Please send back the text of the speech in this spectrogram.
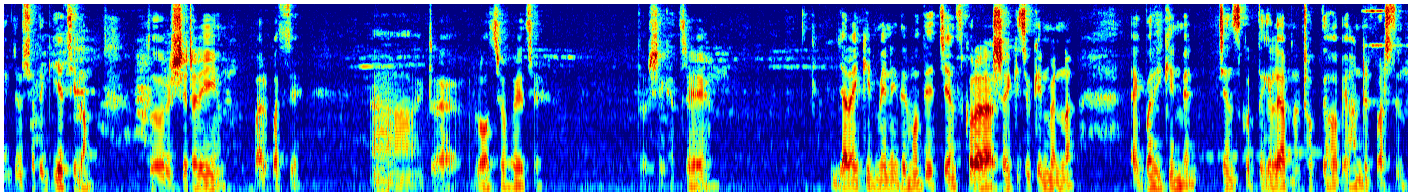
একজনের সাথে গিয়েছিলাম, তো সেটারই পারপাসে একটা লসও হয়েছে। তো সেক্ষেত্রে যারাই কিনবেন, এদের মধ্যে চেঞ্জ করার আশায় কিছু কিনবেন না, একবারই কিনবেন। চেঞ্জ করতে গেলে আপনার ঠকতে হবে হান্ড্রেড পার্সেন্ট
